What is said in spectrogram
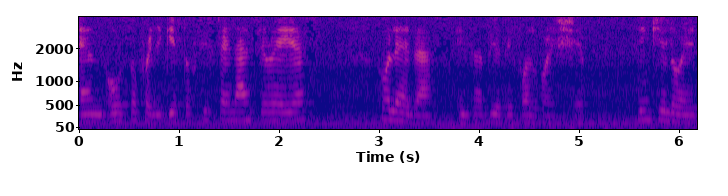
and also for the gift of Sister Nancy Reyes who led us into beautiful worship. Thank you, Lord.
